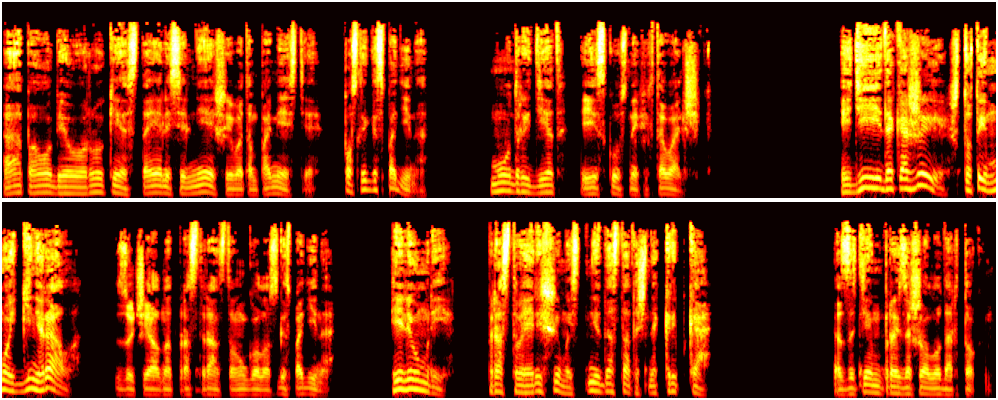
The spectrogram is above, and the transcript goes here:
а по обе его руки стояли сильнейшие в этом поместье, после господина. Мудрый дед и искусный фехтовальщик. «Иди и докажи, что ты мой генерал!» — звучал над пространством голос господина. «Или умри, раз твоя решимость недостаточно крепка». А затем произошел удар током.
